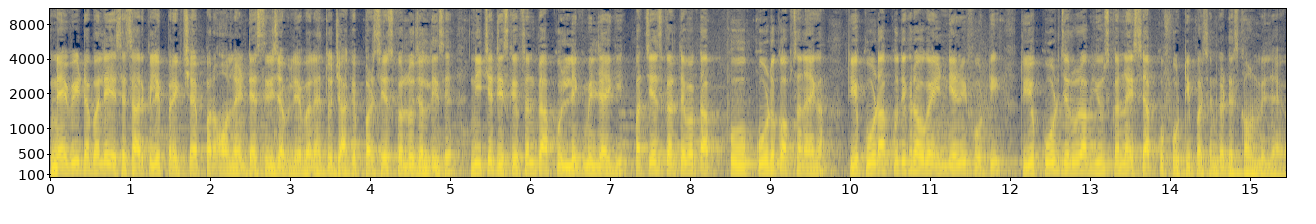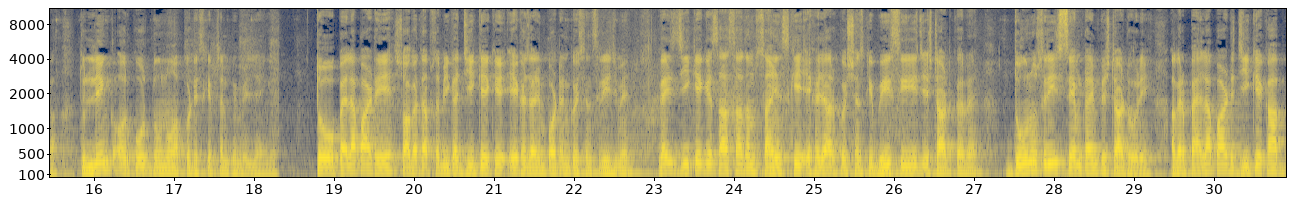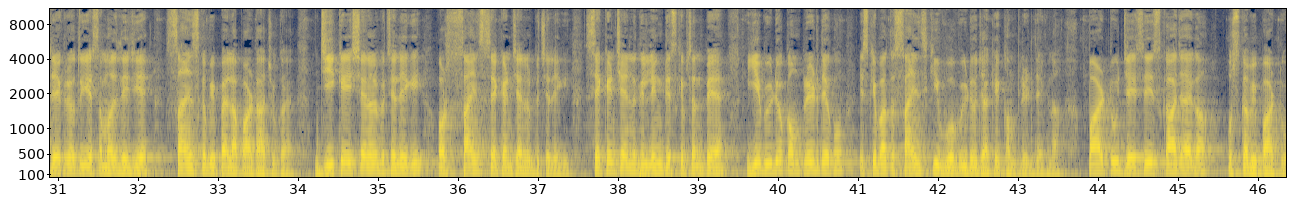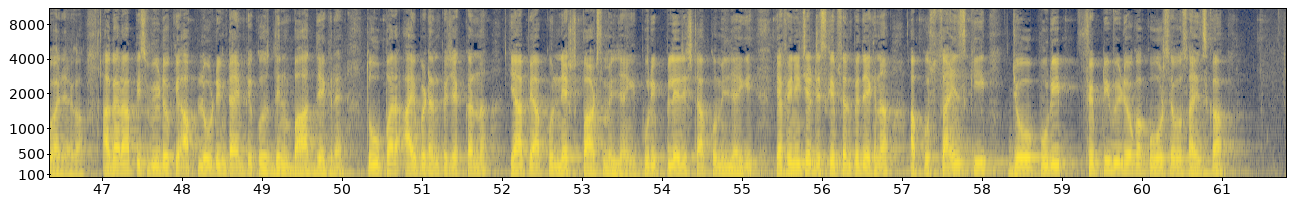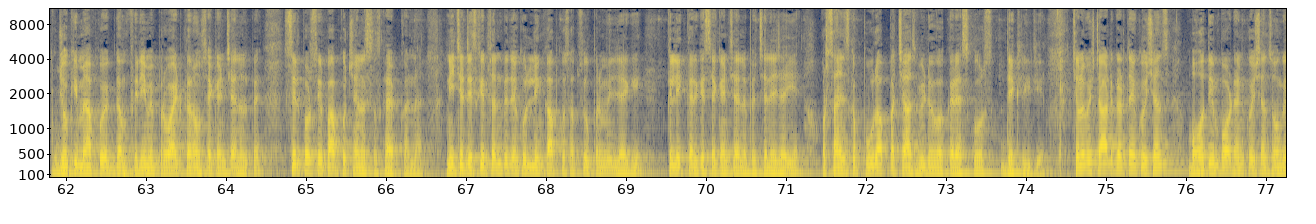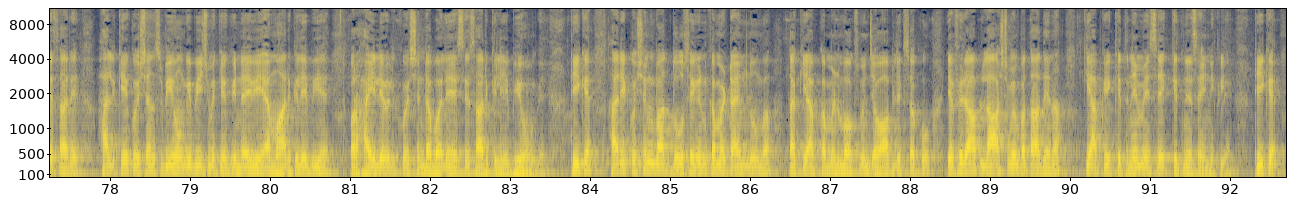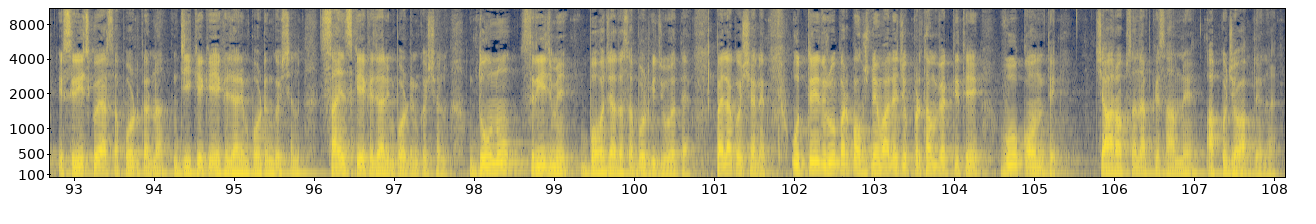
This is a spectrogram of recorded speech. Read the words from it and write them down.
Navy double A S S R के लिए परीक्षा पर ऑनलाइन टेस्ट सीरीज़ अवेलेबल है तो जाके परचेज कर लो जल्दी से। नीचे डिस्क्रिप्शन पे आपको लिंक मिल जाएगी। परचेज करते वक्त आपको कोड का ऑप्शन आएगा। तो ये कोड आपको दिख रहा होगा इंडियन वी फोर्टी तो ये कोड ज़रूर आप यूज़ करना, इससे आपको फोर्टी परसेंट का डिस्काउंट मिल जाएगा। तो लिंक और कोड दोनों आपको डिस्क्रिप्शन पर मिल जाएँगे। तो पहला पार्ट ये, स्वागत है आप सभी का जीके के एक हज़ार इंपॉर्टेंट क्वेश्चन सीरीज़ में। गाइस जीके के साथ साथ हम साइंस के एक हज़ार क्वेश्चन की भी सीरीज़ स्टार्ट कर रहे हैं। दोनों सीरीज़ सेम टाइम पे स्टार्ट हो रही हैं। अगर पहला पार्ट जीके का आप देख रहे हो तो ये समझ लीजिए साइंस का भी पहला पार्ट आ चुका है। जीके इस चैनल पर चलेगी और साइंस सेकेंड चैनल पर चलेगी। सेकेंड चैनल की लिंक डिस्क्रिप्शन पर है। ये वीडियो कंप्लीट देखो, इसके बाद साइंस की वो वीडियो जाके कंप्लीट देखना। पार्ट टू जैसे इसका आ जाएगा उसका भी पार्ट टू आ जाएगा। अगर आप इस वीडियो के अपलोडिंग टाइम के कुछ दिन बाद देख रहे हैं तो ऊपर आई बटन पे चेक करना, यहाँ पे आपको नेक्स्ट पार्ट्स मिल जाएँगे। पूरी प्लेलिस्ट आपको मिल जाएगी। या फिर नीचे डिस्क्रिप्शन पे देखना, आपको साइंस की जो पूरी 50 वीडियो का कोर्स है वो साइंस का जो कि मैं आपको एकदम फ्री में प्रोवाइड कर रहा हूँ सेकंड चैनल पे। सिर्फ़ और सिर्फ़ आपको चैनल सब्सक्राइब करना है। नीचे डिस्क्रिप्शन पे देखो लिंक आपको सबसे ऊपर मिल जाएगी। क्लिक करके सेकंड चैनल पे चले जाइए और साइंस का पूरा 50 वीडियो का क्रैश कोर्स देख लीजिए। चलो हम स्टार्ट करते हैं क्वेश्चन बहुत इंपॉर्टेंट क्वेश्चन होंगे सारे। हल्के क्वेश्चन भी होंगे बीच में, क्योंकि नई एम के लिए भी है और हाई लेवल के क्वेश्चन डबल ए एस के लिए भी होंगे। ठीक है? हर एक क्वेश्चन के बाद दो सेकेंड का मैं टाइम दूँगा, ताकि आप कमेंट बॉक्स में जवाब लिख सको। या फिर आप लास्ट में बता देना कि आपके कितने में से कितने सही निकले। ठीक है? इस सीरीज़ को यार सपोर्ट करना। जीके के एक हज़ार इंपॉर्टेंट क्वेश्चन साइंस के एक हज़ार इंपॉर्टेंट क्वेश्चन दोनों सीरीज़ में बहुत ज़्यादा सपोर्ट की ज़रूरत है। पहला क्वेश्चन है, उत्तरी ध्रुव पर पहुँचने वाले जो प्रथम व्यक्ति थे, वो कौन थे? चार ऑप्शन आपके सामने, आपको जवाब देना है।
